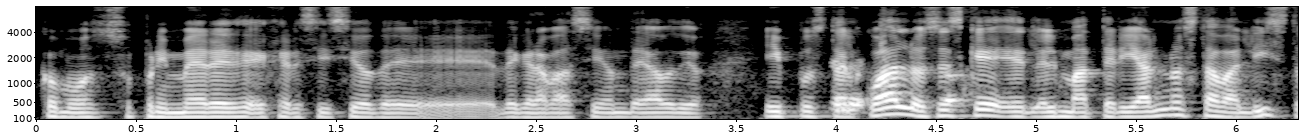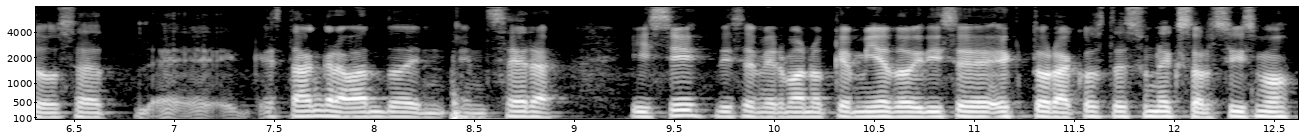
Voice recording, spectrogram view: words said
como su primer ejercicio de, de grabación de audio. Y pues tal cual, o sea, es que el, el material no estaba listo, o sea, eh, estaban grabando en, en cera. Y sí, dice mi hermano, qué miedo, y dice Héctor Acosta, es un exorcismo.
